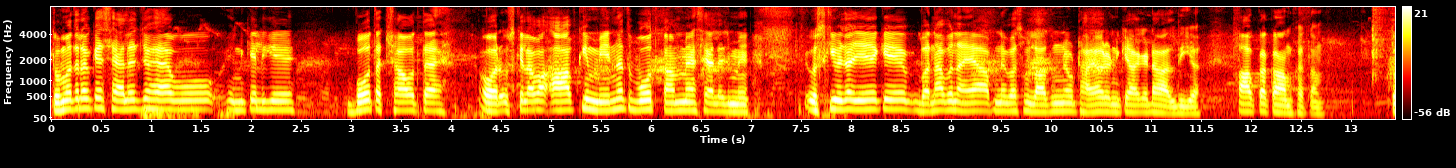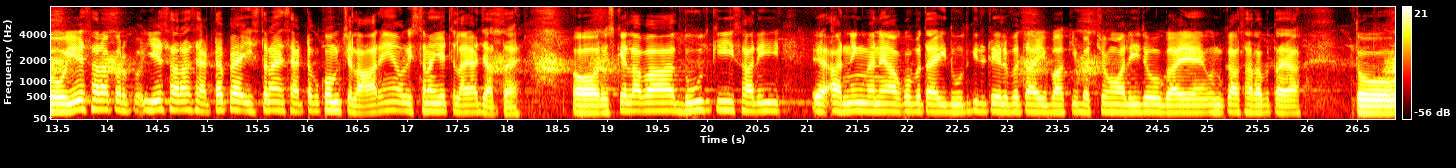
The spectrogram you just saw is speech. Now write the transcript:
تو مطلب کہ سیلج جو ہے وہ ان کے لیے بہت اچھا ہوتا ہے۔ اور اس کے علاوہ آپ کی محنت بہت کم ہے سیلج میں۔ اس کی وجہ یہ ہے کہ بنا بنایا آپ نے، بس ملازم نے اٹھایا اور ان کے آگے ڈال دیا۔ آپ کا کام ختم۔ تو یہ سارا یہ سارا سیٹ اپ ہے۔ اس طرح سیٹ اپ کو ہم چلا رہے ہیں اور اس طرح یہ چلایا جاتا ہے۔ اور اس کے علاوہ دودھ کی ساری ارننگ میں نے آپ کو بتائی، دودھ کی ڈیٹیل بتائی، باقی بچوں والی جو گائے ہیں، ان کا سارا بتایا۔ تو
